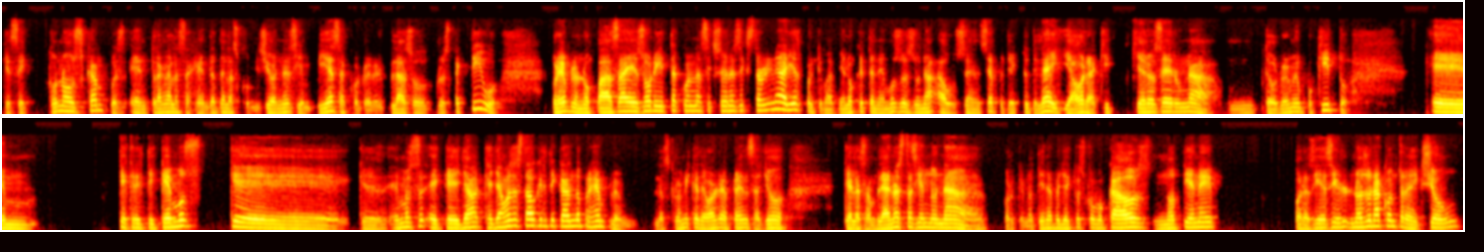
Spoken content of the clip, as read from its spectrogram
que se conozcan, pues entran a las agendas de las comisiones y empieza a correr el plazo respectivo. Por ejemplo, no pasa eso ahorita con las secciones extraordinarias, porque más bien lo que tenemos es una ausencia de proyectos de ley. Y ahora aquí quiero hacer una, devolverme un poquito, em, que critiquemos que, que, hemos, eh, que, ya, que ya hemos estado criticando, por ejemplo, en las crónicas de barrio de prensa, yo, que la Asamblea no está haciendo nada porque no tiene proyectos convocados, no tiene, por así decirlo, no es una contradicción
